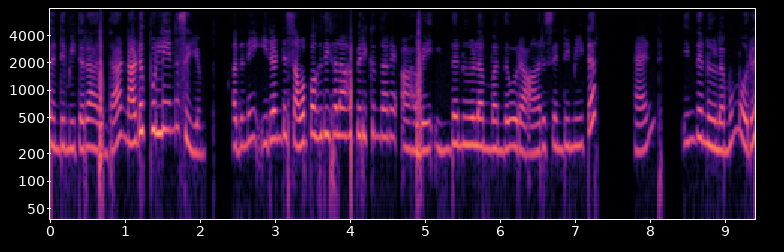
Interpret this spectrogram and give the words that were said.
சென்டிமீட்டரா இருந்தா நடுப்புள்ளின்னு செய்யும்? அதனை இரண்டு சமப்பகுதிகளாக பிரிக்கும் தானே? ஆகவே இந்த நீளம் வந்து ஒரு ஆறு சென்டிமீட்டர் அண்ட் இந்த நீளமும் ஒரு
